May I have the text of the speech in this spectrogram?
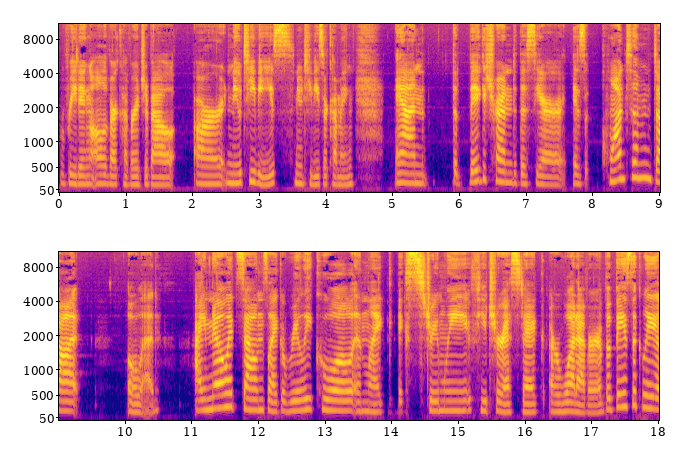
reading all of our coverage about are new TVs. New TVs are coming. And the big trend this year is quantum dot OLED. I know it sounds like really cool and like extremely futuristic or whatever, but basically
